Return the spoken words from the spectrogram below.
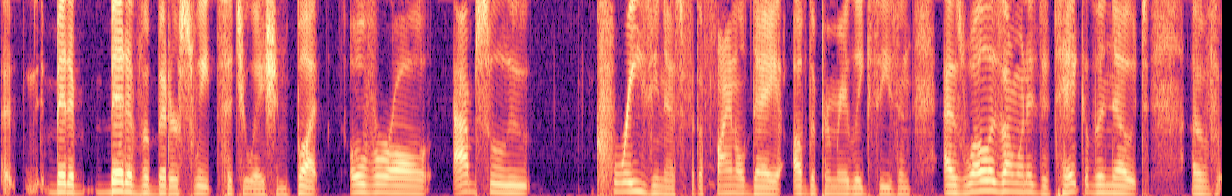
a bit a bit of a bittersweet situation, but overall, absolute craziness for the final day of the Premier League season, as well as I wanted to take the note of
